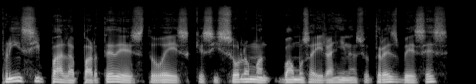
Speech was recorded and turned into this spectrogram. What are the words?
principal aparte de esto es que si solo vamos a ir al gimnasio tres veces,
